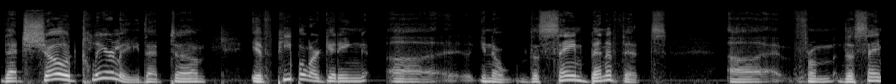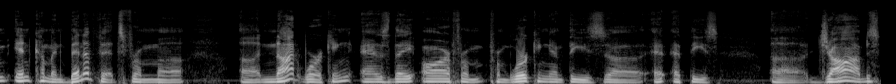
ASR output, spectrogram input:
that showed clearly that um, if people are getting uh, you know the same benefits uh, from the same income and benefits from uh, uh, not working as they are from from working at these at, at, these jobs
